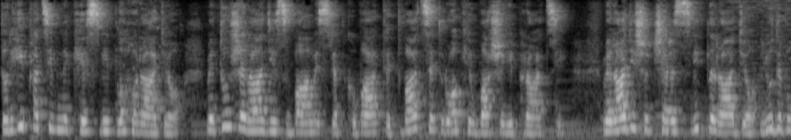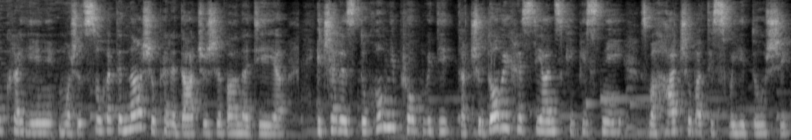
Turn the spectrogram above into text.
Дорогі працівники Світлого Радіо, ми дуже раді з вами святкувати 20 років вашої праці. Ми раді, що через Світле Радіо люди в Україні можуть слухати нашу передачу Жива Надія і через духовні проповіді та чудові християнські пісні збагачувати свої душі.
